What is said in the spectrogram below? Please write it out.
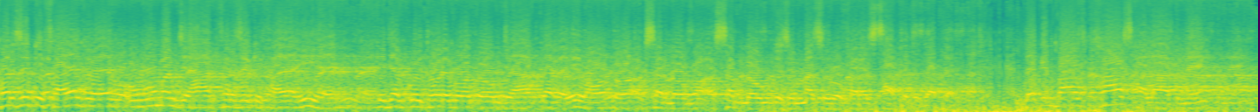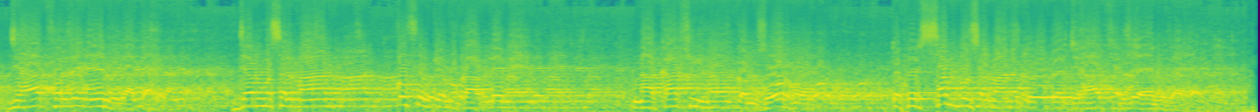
فرض کفایا جو ہے، وہ عموماً جہاد فرض کفایا ہی ہے کہ جب کوئی تھوڑے بہت لوگ جہاد کر رہے ہوں تو اکثر لوگ سب لوگوں کے ذمہ سے وہ فرض ثابت ہو جاتا ہے لیکن بعض خاص حالات میں جہاد فرض عین ہو جاتا ہے۔ جب مسلمان کفر کے مقابلے میں ناکافی ہوں کمزور ہوں تو پھر سب مسلمانوں کے اوپر جہاد فرض عین ہو جاتا ہے۔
